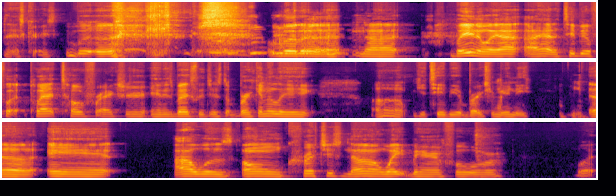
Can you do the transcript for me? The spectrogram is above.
That's crazy, but uh, but uh, nah. But anyway, I, I had a tibial plateau fracture, and it's basically just a break in the leg. Uh, your tibia breaks from your knee. Uh, and I was on crutches, non weight bearing for what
